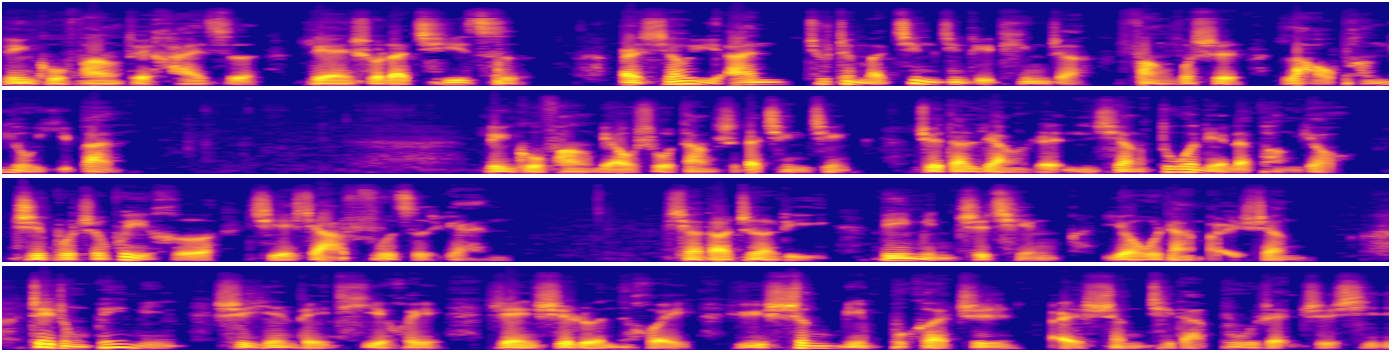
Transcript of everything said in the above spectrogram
林谷芳对孩子连说了七次，而小雨安就这么静静地听着，仿佛是老朋友一般。林谷芳描述当时的情景，觉得两人像多年的朋友，只不知为何结下父子缘。想到这里，悲悯之情油然而生。这种悲悯是因为体会人世轮回与生命不可知而生起的不忍之心。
